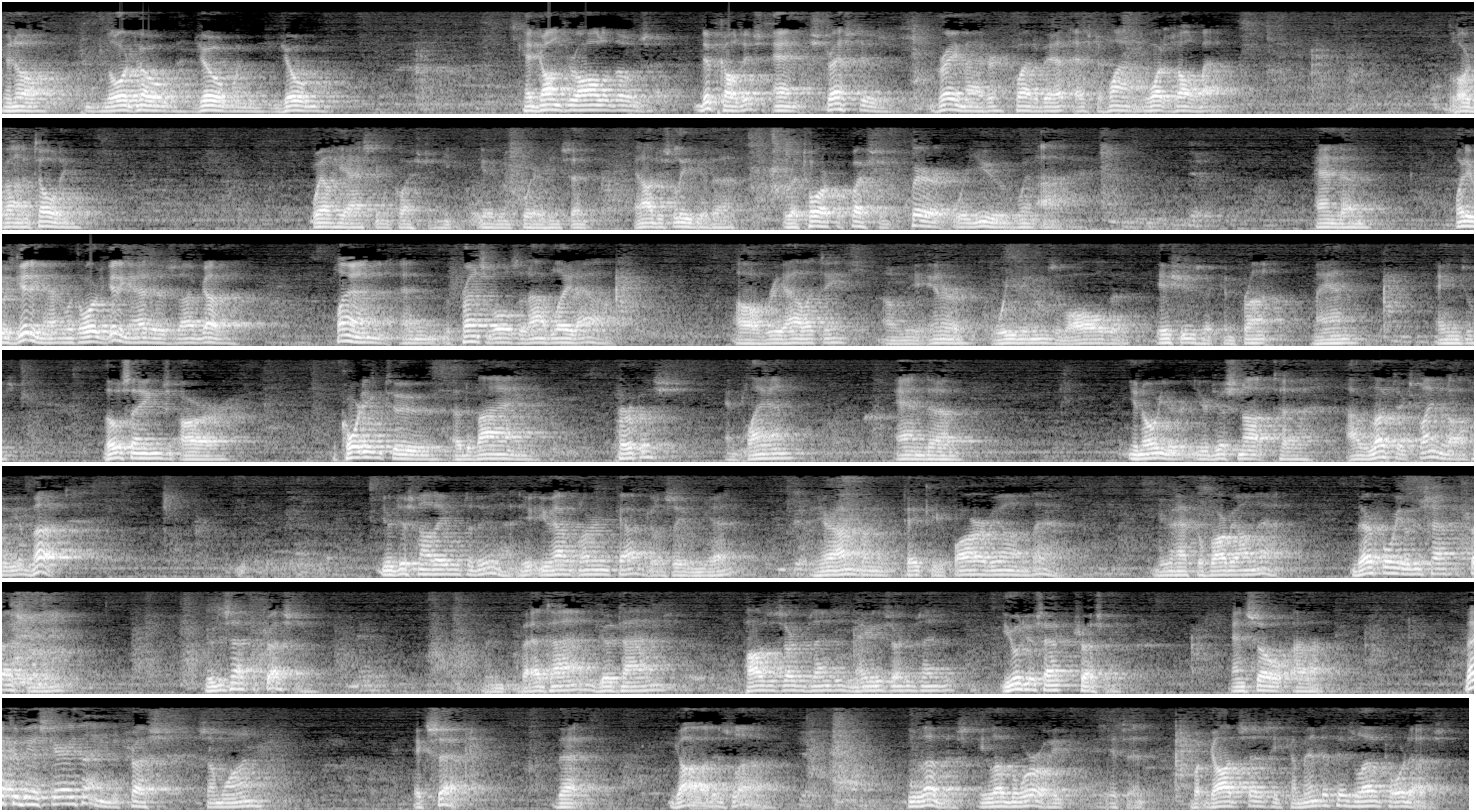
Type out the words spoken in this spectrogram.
You know, Lord told Job when Job had gone through all of those difficulties and stressed his gray matter quite a bit as to why what it's all about. The Lord finally told him. Well, he asked him a question. He gave him a query. He said, and I'll just leave you the rhetorical question. Where were you when I? And um, what he was getting at, what the Lord was getting at is I've got a plan and the principles that I've laid out of reality, of the inner weavings of all the issues that confront man, angels. Those things are according to a divine purpose and plan. And uh, you know, you're you're just not. Uh, I would love to explain it all to you, but you're just not able to do that. You, you haven't learned calculus even yet. Here I'm going to take you far beyond that. You're going to have to go far beyond that. Therefore, you'll just have to trust me. You'll just have to trust me. Bad times, good times, positive circumstances, negative circumstances, you'll just have to trust me. And so, uh, that could be a scary thing to trust someone, except that God is love. He loved us. He loved the world. He, it's an, but God says He commendeth His love toward us,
